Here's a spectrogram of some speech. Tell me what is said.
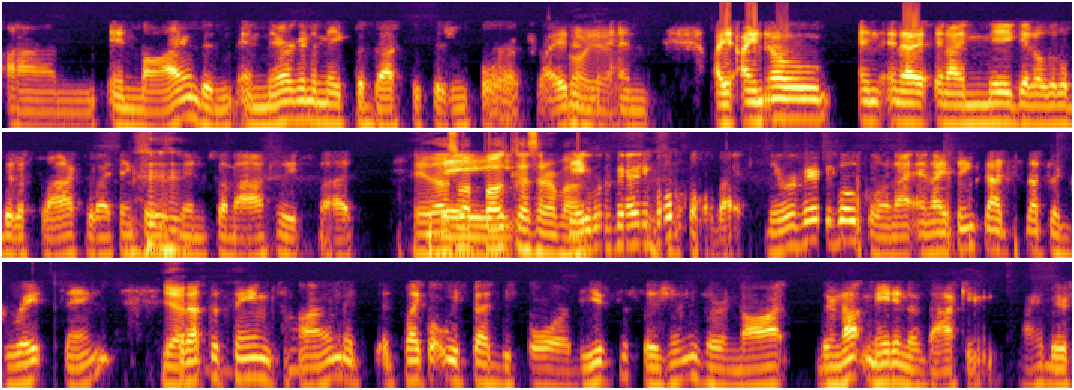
um, in mind, and, and they're going to make the best decision for us, right? Oh, and yeah. and I, I know, and, and I and I may get a little bit of flack, but I think there's been some athletes that Hey, that's they, what podcasts are about. They were very vocal, right? They were very vocal, and I and I think that's that's a great thing. yeah, But at the same time, it's it's like what we said before. These decisions are not they're not made in a vacuum, right? There's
